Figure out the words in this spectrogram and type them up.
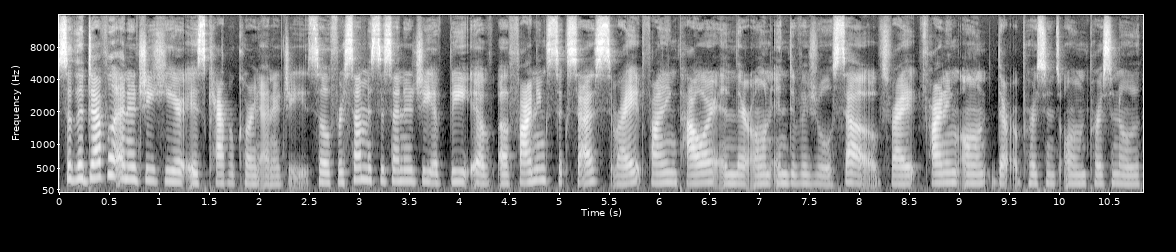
So the devil energy here is Capricorn energy. So for some, it's this energy of be of, of finding success, right? Finding power in their own individual selves, right? Finding own their a person's own personal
